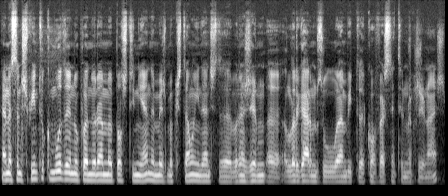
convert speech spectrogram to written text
Ana Santos Pinto, que muda no panorama palestiniano a mesma questão, ainda antes de abranger, uh, alargarmos o âmbito da conversa em termos regionais?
